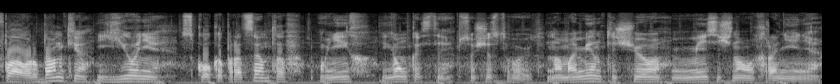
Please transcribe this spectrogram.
в пауэрбанке ионе сколько процентов у них емкости существует на момент еще месячного хранения.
